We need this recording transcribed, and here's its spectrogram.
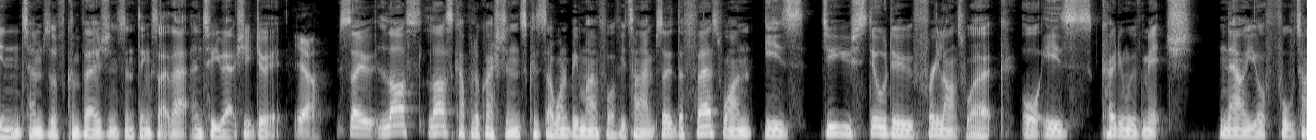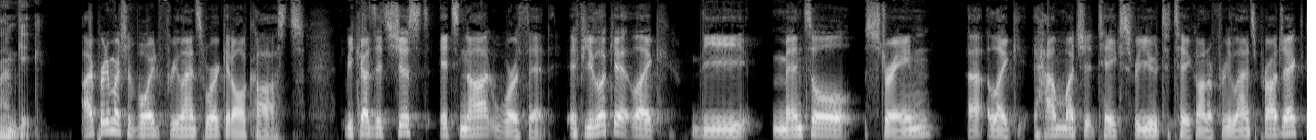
in terms of conversions and things like that until you actually do it. Yeah. So last, last couple of questions because I want to be mindful of your time. So the first one is, do you still do freelance work or is coding with Mitch now your full-time gig? I pretty much avoid freelance work at all costs because it's just, it's not worth it. If you look at like the mental strain, uh, like how much it takes for you to take on a freelance project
